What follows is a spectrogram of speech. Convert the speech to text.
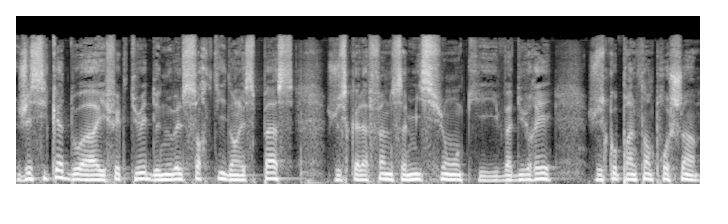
Jessica doit effectuer de nouvelles sorties dans l'espace jusqu'à la fin de sa mission qui va durer jusqu'au printemps prochain.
